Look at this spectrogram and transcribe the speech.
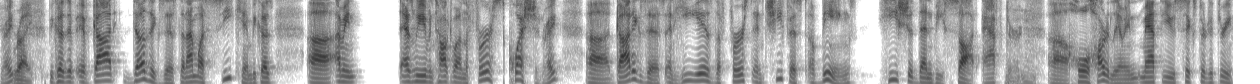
right? Right. Because if, if God does exist, then I must seek him because, uh, I mean, as we even talked about in the first question, right? Uh, God exists and he is the first and chiefest of beings. He should then be sought after uh, wholeheartedly. I mean, Matthew 6.33,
